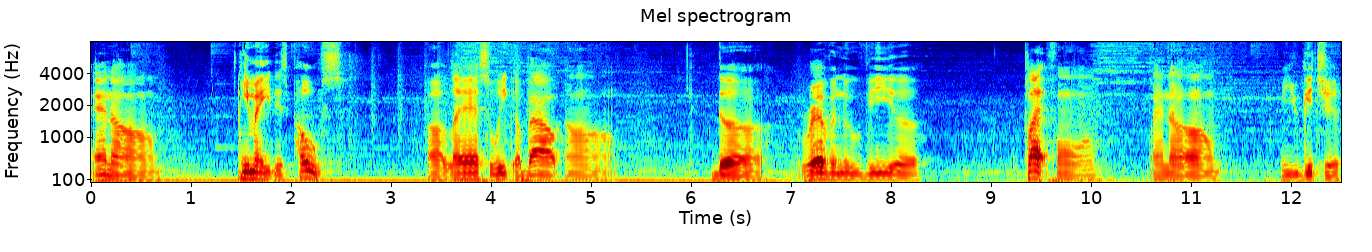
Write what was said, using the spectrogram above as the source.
And um, he made this post uh, last week about um, the revenue via platform. And um, when you get your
